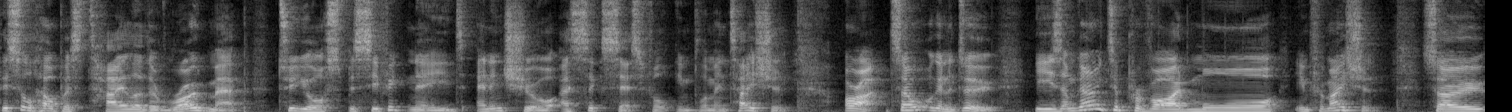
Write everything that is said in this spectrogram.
This will help us tailor the roadmap to your specific needs and ensure a successful implementation. All right, so what we're going to do is I'm going to provide more information. So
